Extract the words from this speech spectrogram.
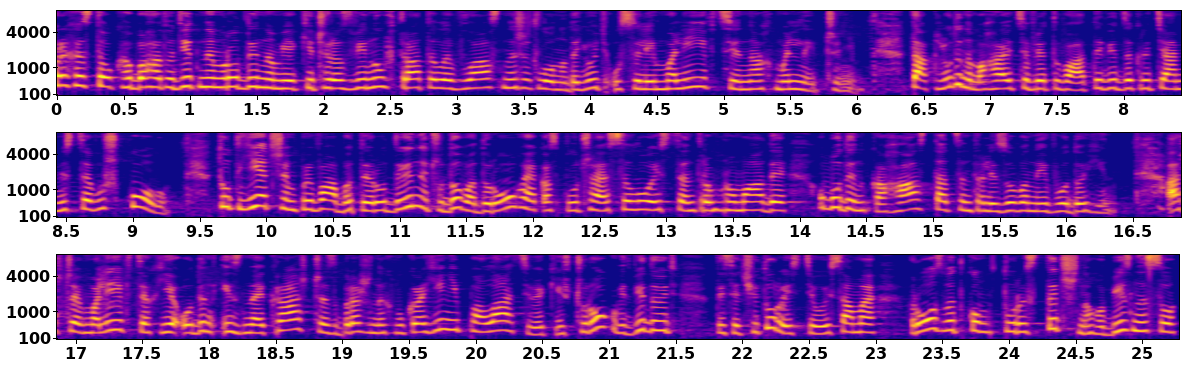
Прихисток багатодітним родинам, які через війну втратили власне житло, надають у селі Маліївці на Хмельниччині. Так люди намагаються врятувати від закриття місцеву школу. Тут є чим привабити родини, чудова дорога, яка сполучає село із центром громади, у будинках газ та централізований водогін. А ще в Маліївцях є один із найкраще збережених в Україні палаців, які щороку відвідують тисячі туристів. І саме розвитком туристичного бізнесу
